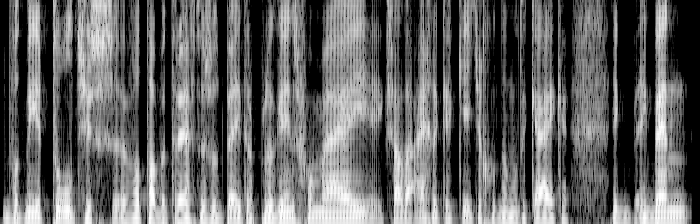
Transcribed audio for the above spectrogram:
wat meer tooltjes uh, wat dat betreft. Dus wat betere plugins voor mij. Ik zou daar eigenlijk een keertje goed naar moeten kijken. Ik, ik ben.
